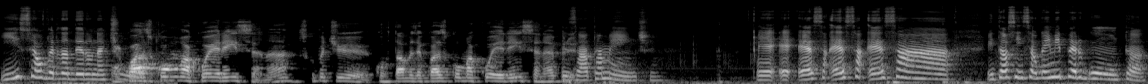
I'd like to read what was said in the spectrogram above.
Isso é o verdadeiro networking. É quase como uma coerência, né? Desculpa te cortar, mas é quase como uma coerência, né, Pri? Exatamente. É, é, essa, essa, essa. Então, assim, se alguém me pergunta,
